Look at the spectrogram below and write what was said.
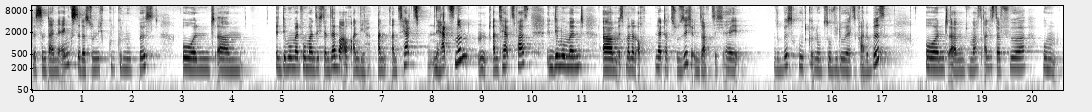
das sind deine Ängste, dass du nicht gut genug bist. Und ähm, in dem Moment, wo man sich dann selber auch an die, an, ans Herz, Herz nimmt, ans Herz fasst, in dem Moment ähm, ist man dann auch netter zu sich und sagt sich, hey, du bist gut genug, so wie du jetzt gerade bist. Und ähm, du machst alles dafür, um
